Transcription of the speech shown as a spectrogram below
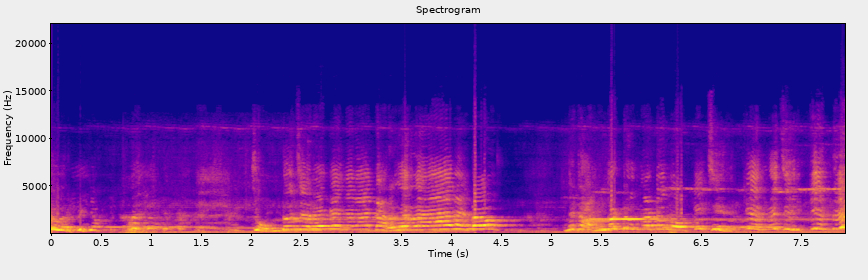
വയറ് വീർപ്പിക്കും ചുണ്ടു ചെറിയൊക്കെ ഇങ്ങനെ കറുകറാനുണ്ടാവും എന്നിട്ട് അങ്ങോട്ടും ഇങ്ങോട്ടും നോക്കി ചിരിക്കുന്നു ചിരിക്കന്നെ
